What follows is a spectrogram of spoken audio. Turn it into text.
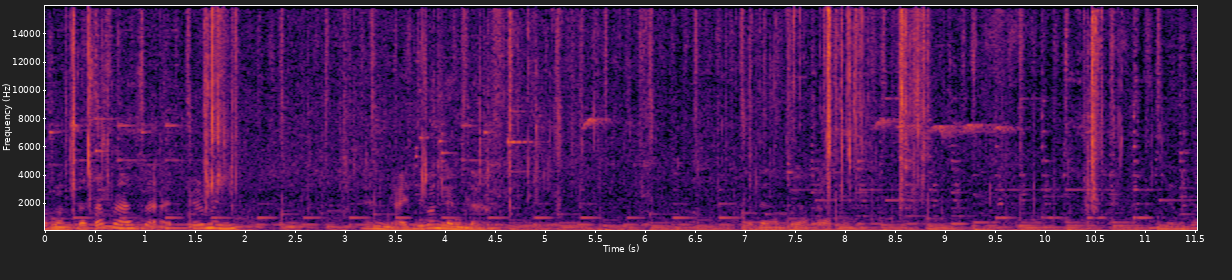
pumunta sa France, sa Germany. Yan guys, di ba ang ganda? Ganda ng bulaklak. Ganda?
